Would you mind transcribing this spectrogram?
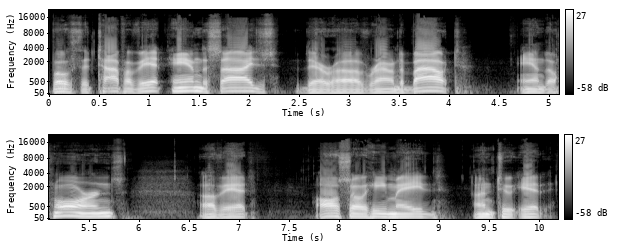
both the top of it and the sides thereof round about, and the horns of it also he made unto it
